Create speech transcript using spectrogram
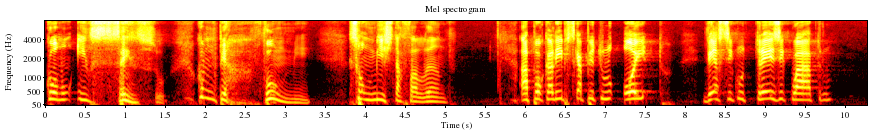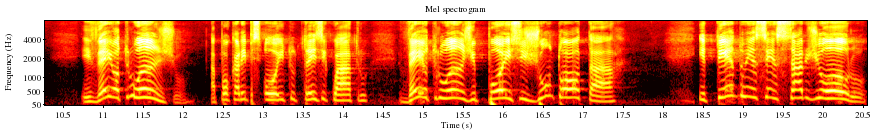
como incenso, como um perfume. Salmista falando. Apocalipse capítulo 8, versículo 3 e 4. E veio outro anjo, Apocalipse 8, 3 e 4 Veio outro anjo e pôs-se junto ao altar, e tendo um incensário de ouro,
